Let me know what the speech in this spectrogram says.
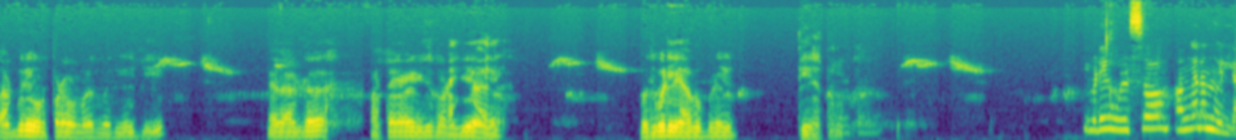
തന്ത്രി ഉൾപ്പെടെ ഉള്ളവർ വരികയും ചെയ്യും ഏതാണ്ട് പത്തര കഴിഞ്ഞ് തുടങ്ങിയാൽ ഒരു മണിയാകുമ്പോഴേക്കും തീരത്തുള്ളൂ. ഇവിടെ ഉത്സവം അങ്ങനൊന്നുമില്ല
